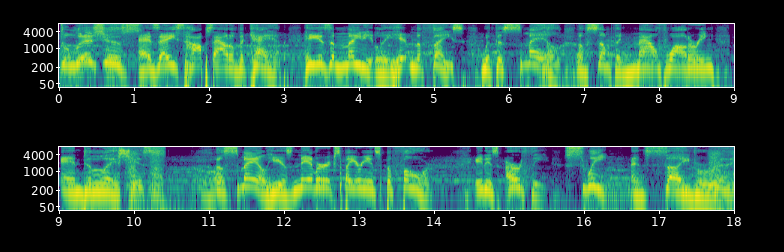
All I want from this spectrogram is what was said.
delicious. As Ace hops out of the cab, he is immediately hit in the face with the smell of something mouthwatering and delicious. A smell he has never experienced before. It is earthy, sweet, and savory.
